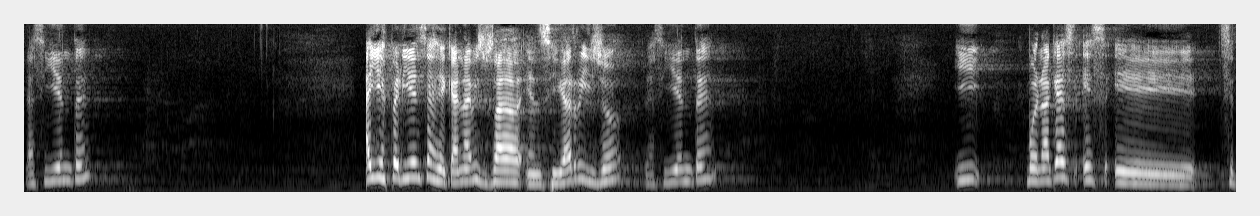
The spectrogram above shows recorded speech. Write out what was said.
La siguiente. Hay experiencias de cannabis usada en cigarrillo. La siguiente. Y bueno, acá eh, se,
